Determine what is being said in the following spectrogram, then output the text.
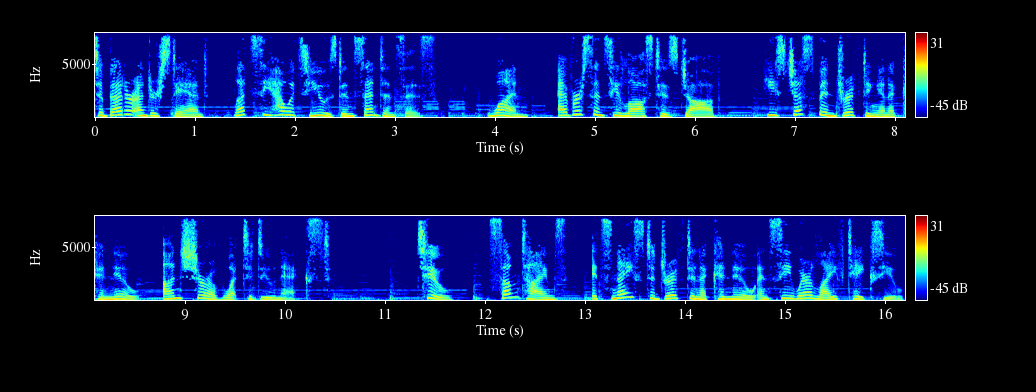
To better understand, let's see how it's used in sentences. 1. Ever since he lost his job, he's just been drifting in a canoe, unsure of what to do next. 2. Sometimes, it's nice to drift in a canoe and see where life takes you,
